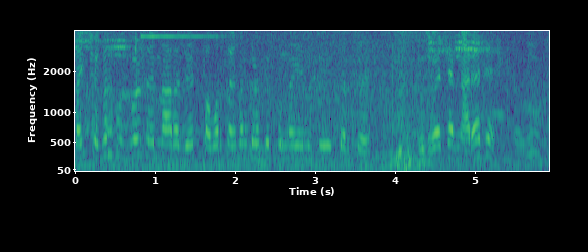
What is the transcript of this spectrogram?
काही छगन भुजबळ साहेब नाराज आहेत. पवार साहेबांकडे ते पुन्हा येण्याची चर्चा आहे. भुजबळ साहेब नाराज आहेत?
